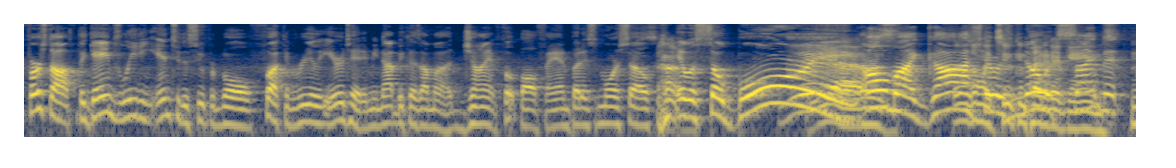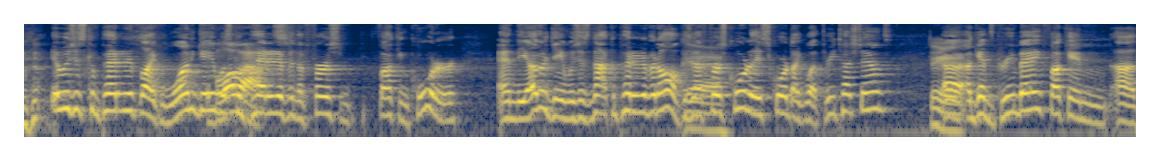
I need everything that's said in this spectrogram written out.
first off, the games leading into the Super Bowl fucking really irritated me. Not because I'm a giant football fan, but it's more so it was so boring. Yeah, there oh my gosh, only there was, no excitement. it was just competitive. Like one game was competitive in the first fucking quarter, and the other game was just not competitive at all. Because in that first quarter, they scored like what three touchdowns. Dude. Uh, against Green Bay, fucking uh,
